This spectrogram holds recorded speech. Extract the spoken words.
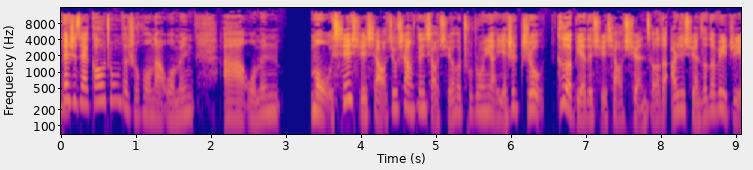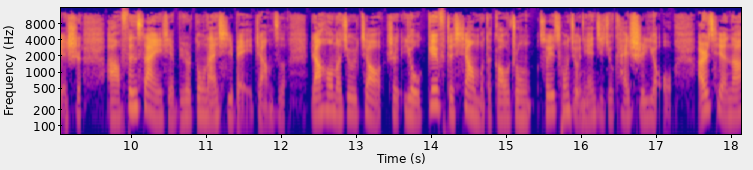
但是在高中的时候呢，我们啊、我们某些学校就像跟小学和初中一样，也是只有个别的学校选择的，而且选择的位置也是啊、分散一些，比如说东南西北这样子。然后呢，就叫这有 gift 项目的高中，所以从九年级就开始有。而且呢，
